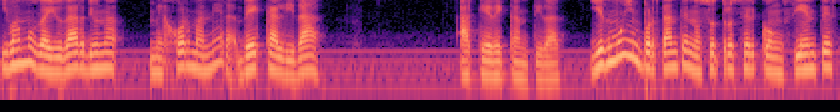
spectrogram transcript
y vamos a ayudar de una mejor manera, de calidad, a que de cantidad. Y es muy importante nosotros ser conscientes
